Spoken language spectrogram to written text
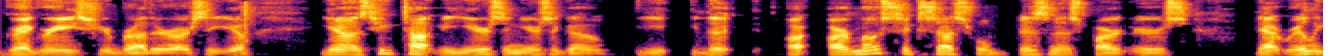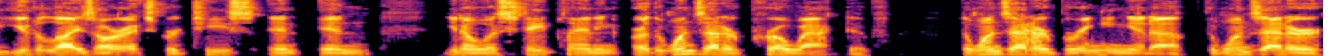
Greg Reese, your brother, our CEO, you know, as he taught me years and years ago, you, the our, our most successful business partners that really utilize our expertise in in you know estate planning are the ones that are proactive the ones that yeah. are bringing it up the ones that are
